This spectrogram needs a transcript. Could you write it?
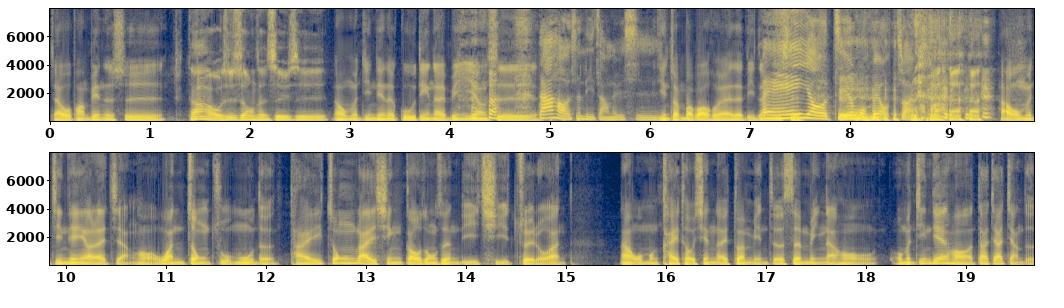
在我旁边的是，大家好，我是施宏成律师。那我们今天的固定来宾一样是，大家好，我是李长律师。已经赚饱饱回来的李长律师，没有，今天我没有赚。好，我们今天要来讲哦，万众瞩目的台中赖姓高中生离奇坠楼案。那我们开头先来段免责声明，然后我们今天哈大家讲的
